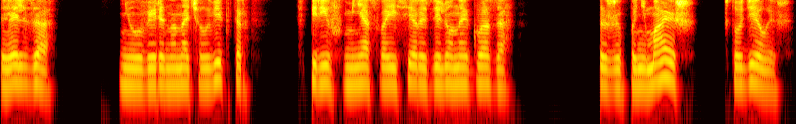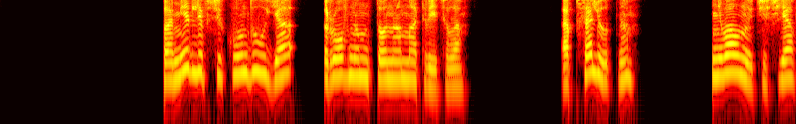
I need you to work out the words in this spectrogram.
«Эльза», — неуверенно начал Виктор, вперив в меня свои серо-зеленые глаза. «Ты же понимаешь, что делаешь?» Помедлив секунду, я ровным тоном ответила. «Абсолютно. Не волнуйтесь, я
